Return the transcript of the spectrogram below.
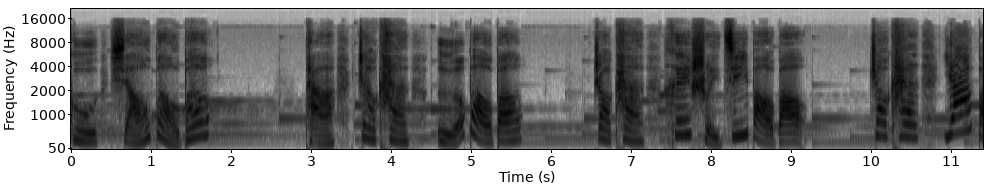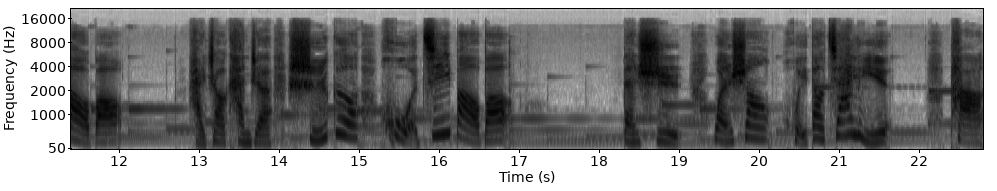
顾小宝宝。它照看鹅宝宝，照看黑水鸡宝宝，照看鸭宝宝，还照看着十个火鸡宝宝。但是晚上回到家里，它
